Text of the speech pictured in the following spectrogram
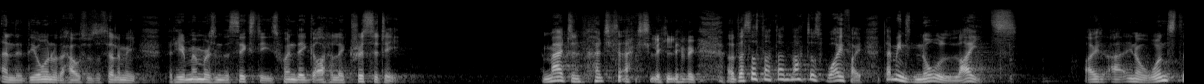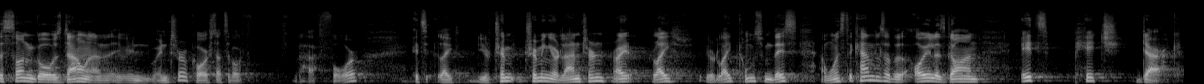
and the, the owner of the house was telling me that he remembers in the 60s when they got electricity. Imagine, imagine actually living. That's not, not, just Wi-Fi. That means no lights. I, I, you know, once the sun goes down, and in winter, of course, that's about half four. It's like you're trim, trimming your lantern, right? Light, your light comes from this, and once the candles or the oil is gone, it's pitch dark.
